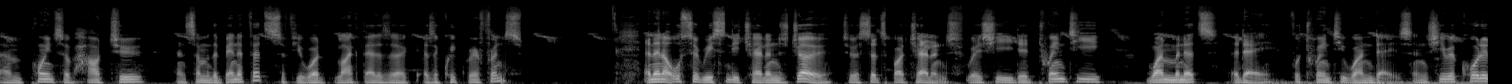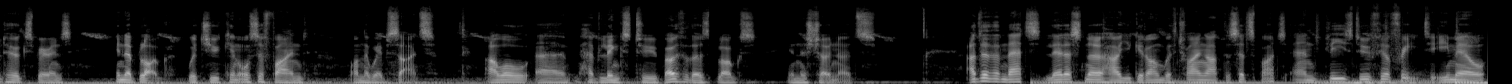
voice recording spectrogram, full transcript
um, points of how to and some of the benefits if you would like that as a, as a quick reference. And then I also recently challenged Jo to a sit spot challenge where she did 21 minutes a day for 21 days. And she recorded her experience in a blog, which you can also find on the website. I will uh, have links to both of those blogs in the show notes. Other than that, let us know how you get on with trying out the sit spot, and please do feel free to email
